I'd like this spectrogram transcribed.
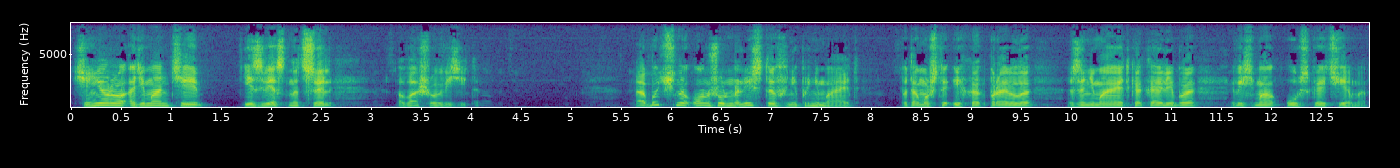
«Сеньору Адиманти известна цель вашего визита. Обычно он журналистов не принимает, потому что их, как правило, занимает какая-либо весьма узкая тема.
